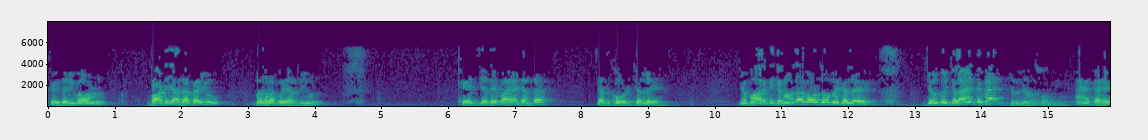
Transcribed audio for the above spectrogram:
ਖੇਤ ਨਹੀਂ ਵਾਹਣ ਬਾੜ ਜ਼ਿਆਦਾ ਪੈ ਜੂ ਮਸਲਾ ਕੋਈ ਹੱਲ ਨਹੀਂ ਹੁਣ। ਖੇਤ ਜਦੇ ਵਾਹਿਆ ਜਾਂਦਾ ਜਦ ਖੋੜ ਚੱਲੇ। ਜੋ ਮਾਲਕ ਚਲਾਉਂਦਾ ਬੋਲ ਦੋ ਮੈਂ ਚੱਲੇ ਜੋ ਤੂੰ ਚਲਾਏ ਤੇ ਮੈਂ ਐ ਕਹੇ।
